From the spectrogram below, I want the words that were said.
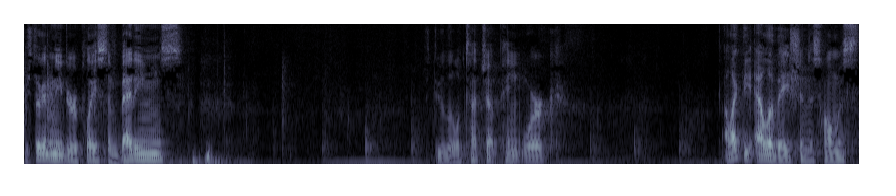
You're still gonna need to replace some beddings, do a little touch-up paint work. I like the elevation. This home is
